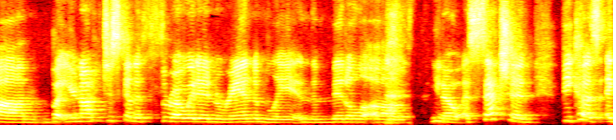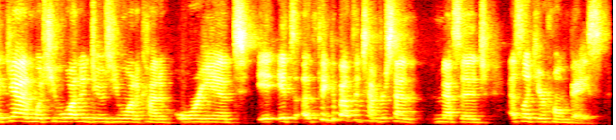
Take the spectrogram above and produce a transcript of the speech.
Um, but you're not just going to throw it in randomly in the middle of you know a section because again what you want to do is you want to kind of orient it, it's uh, think about the 10% message as like your home base.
